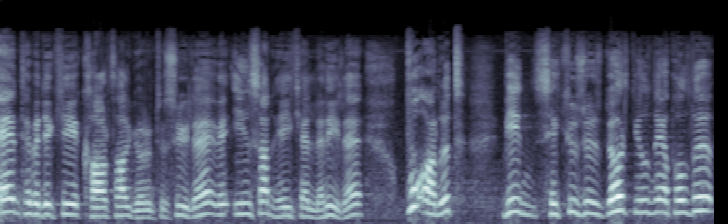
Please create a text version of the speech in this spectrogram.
en tepedeki kartal görüntüsüyle ve insan heykelleriyle bu anıt 1804 yılında yapıldı.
